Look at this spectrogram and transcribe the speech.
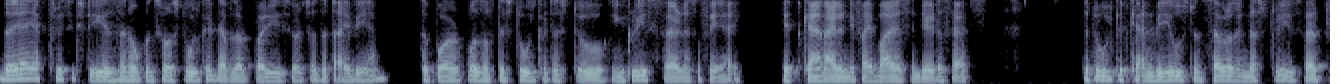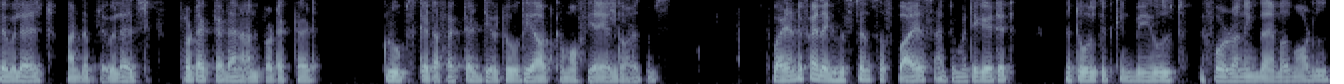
The AIF 360 is an open source toolkit developed by researchers at IBM. The purpose of this toolkit is to increase fairness of AI. It can identify bias in datasets the toolkit can be used in several industries where privileged, underprivileged, protected, and unprotected groups get affected due to the outcome of AI algorithms. To identify the existence of bias and to mitigate it, the toolkit can be used before running the ML model,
